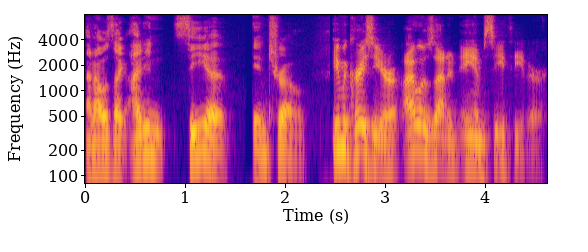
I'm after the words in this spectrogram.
and I was like, I didn't see a intro. even crazier. I was at an AMC theater.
